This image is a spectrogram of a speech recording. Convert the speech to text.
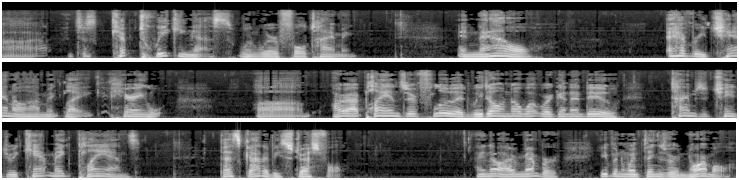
uh, just kept tweaking us when we were full timing. And now every channel I'm like hearing uh, our plans are fluid. We don't know what we're going to do. Times are changing. We can't make plans. That's got to be stressful. I know. I remember even when things were normal,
